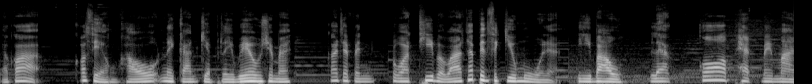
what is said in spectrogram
แล้วก็ข้อเสียของเขาในการเก็บเลเวลใช่ไหม ก็จะเป็นตัวที่แบบว่าถ้าเป็นสกิลหมู่เนี่ยตีเบา และก็แพทใหม่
